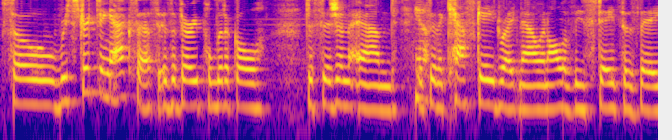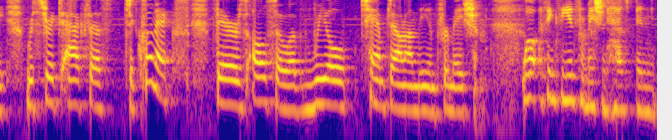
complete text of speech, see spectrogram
so restricting access is a very political decision, and yeah. it's in a cascade right now in all of these states as they restrict access to clinics. There's also a real tamp down on the information. Well, I think the information has been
